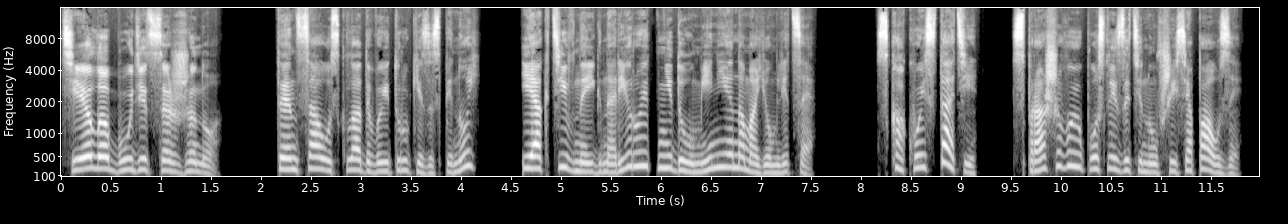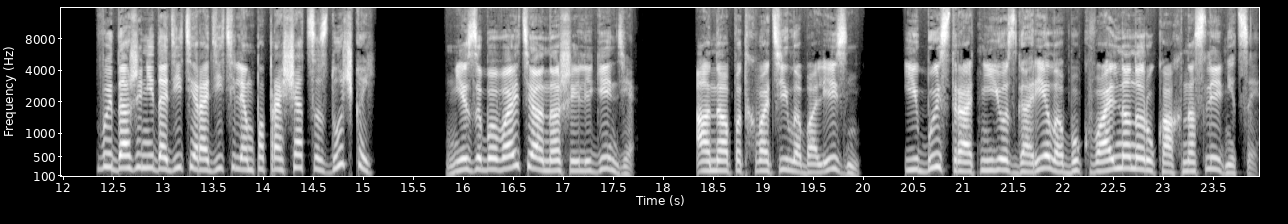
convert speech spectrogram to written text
«Тело будет сожжено». Тенсау складывает руки за спиной и активно игнорирует недоумение на моем лице. «С какой стати?» — спрашиваю после затянувшейся паузы. «Вы даже не дадите родителям попрощаться с дочкой?» «Не забывайте о нашей легенде. Она подхватила болезнь и быстро от нее сгорела буквально на руках наследницы.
